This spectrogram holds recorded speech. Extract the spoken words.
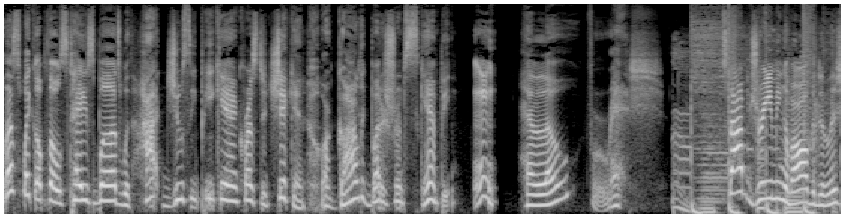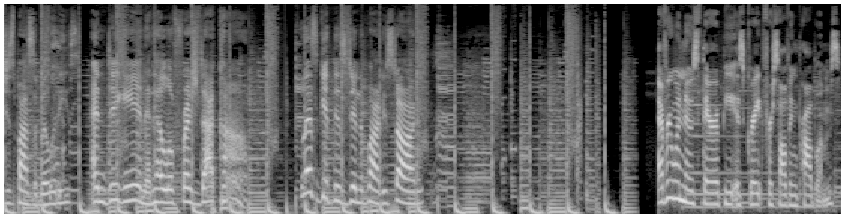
Let's wake up those taste buds with hot, juicy pecan-crusted chicken or garlic butter shrimp scampi. Mm. Hello Fresh. Stop dreaming of all the delicious possibilities and dig in at HelloFresh.com. Let's get this dinner party started. Everyone knows therapy is great for solving problems,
